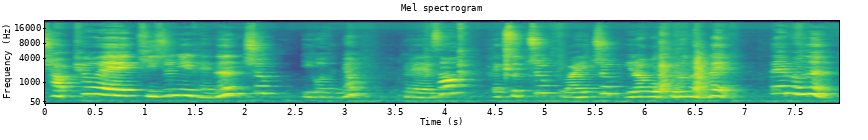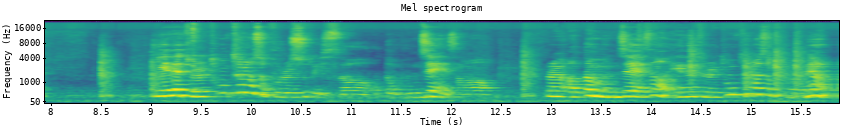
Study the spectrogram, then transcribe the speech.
좌표의 기준이 되는 축이거든요. 그래서 x축, y축이라고 부르는데 때로는 얘네 둘을 통틀어서 부를 수도 있어. 어떤 문제에서. 그럼 어떤 문제에서 얘네 둘을 통틀어서 부르면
